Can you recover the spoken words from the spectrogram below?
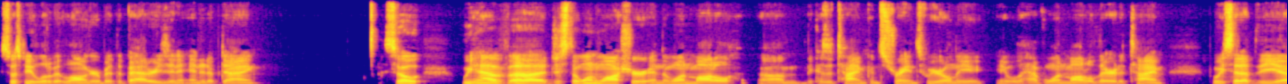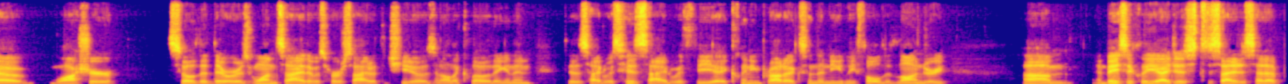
It's supposed to be a little bit longer, but the batteries in it ended up dying. So we have uh, just the one washer and the one model. Um, because of time constraints, we were only able to have one model there at a time. But we set up the uh, washer so that there was one side that was her side with the Cheetos and all the clothing, and then the other side was his side with the uh, cleaning products and the neatly folded laundry. Um, and basically, I just decided to set up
